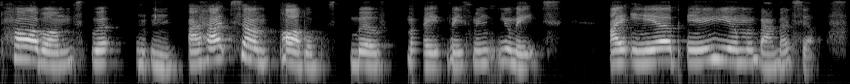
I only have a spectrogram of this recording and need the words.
problems with. I had some problems with my basement roommates. I ended up in a room by myself.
